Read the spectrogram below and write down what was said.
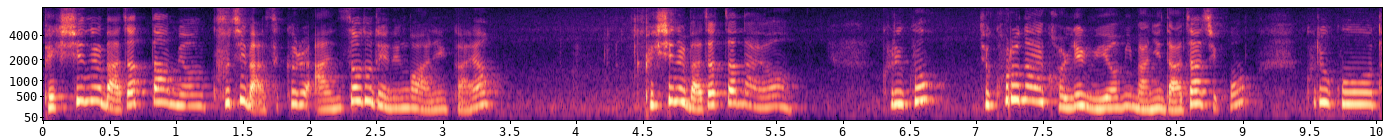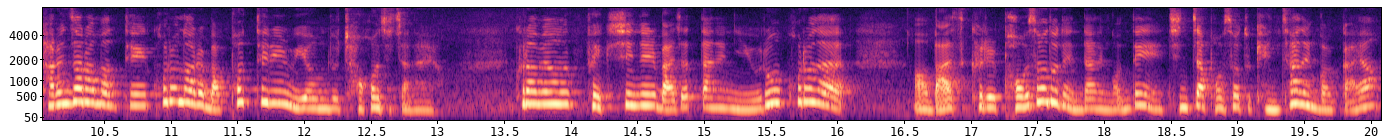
백신을 맞았다면 굳이 마스크를 안 써도 되는 거 아닐까요? 백신을 맞았잖아요. 그리고 이제 코로나에 걸릴 위험이 많이 낮아지고 그리고 다른 사람한테 코로나를 막 퍼뜨릴 위험도 적어지잖아요. 그러면 백신을 맞았다는 이유로 코로나 어, 마스크를 벗어도 된다는 건데 진짜 벗어도 괜찮은 걸까요?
